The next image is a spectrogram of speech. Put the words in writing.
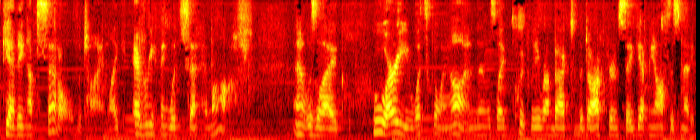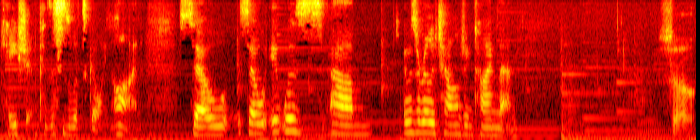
getting upset all the time. Like everything would set him off. And it was like who are you? What's going on? And then it was like quickly run back to the doctor and say get me off this medication because this is what's going on. So so it was um it was a really challenging time then. So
